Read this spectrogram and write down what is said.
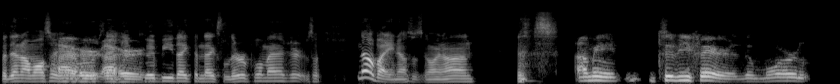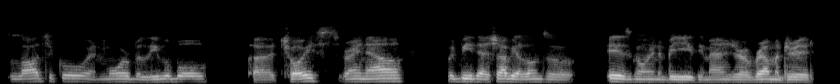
But then I'm also hearing heard, that he could be like the next Liverpool manager. So nobody knows what's going on. I mean, to be fair, the more logical and more believable uh, choice right now would be that Xabi Alonso is going to be the manager of Real Madrid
